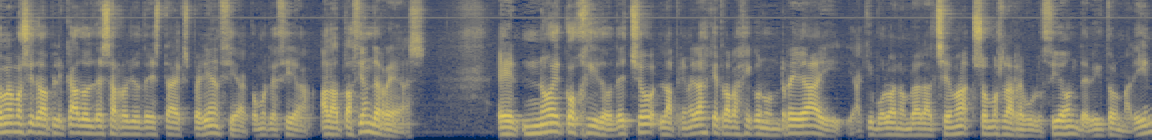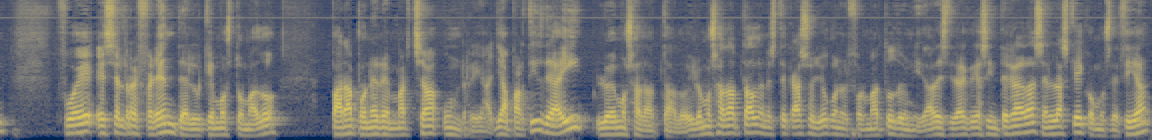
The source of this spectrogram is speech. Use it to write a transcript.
¿Cómo hemos ido aplicado el desarrollo de esta experiencia? Como os decía, adaptación de REAs. Eh, no he cogido, de hecho, la primera vez que trabajé con un REA, y aquí vuelvo a nombrar al Chema, Somos la Revolución, de Víctor Marín, fue, es el referente el que hemos tomado para poner en marcha un REA. Y a partir de ahí lo hemos adaptado. Y lo hemos adaptado, en este caso, yo con el formato de unidades didácticas integradas, en las que, como os decía,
